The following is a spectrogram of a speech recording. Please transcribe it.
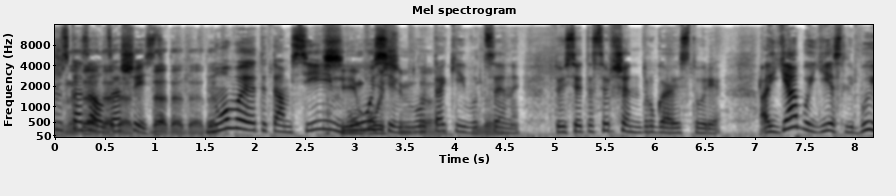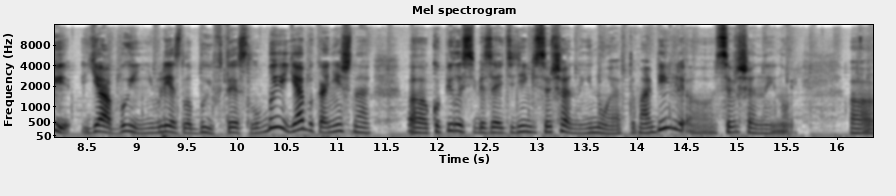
подержанную, сказал да, за да, 6. Да, да, да. да. Новая это там 7, 7, 8, 8, вот да, такие вот да. цены. То есть это совершенно другая история. А я бы, если бы я бы не влезла бы в Теслу бы, я бы, конечно, э, купила себе за эти деньги совершенно иной автомобиль, э, совершенно иной. Э,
